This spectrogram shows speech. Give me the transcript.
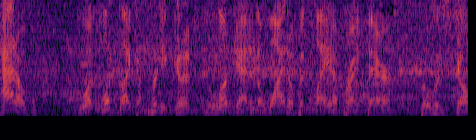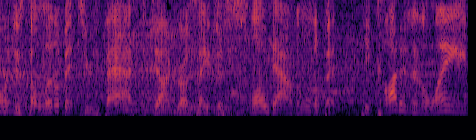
had a what looked like a pretty good look at it, a wide open layup right there, but was going just a little bit too fast. And John Groce saying just slow down a little bit. He caught it in the lane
